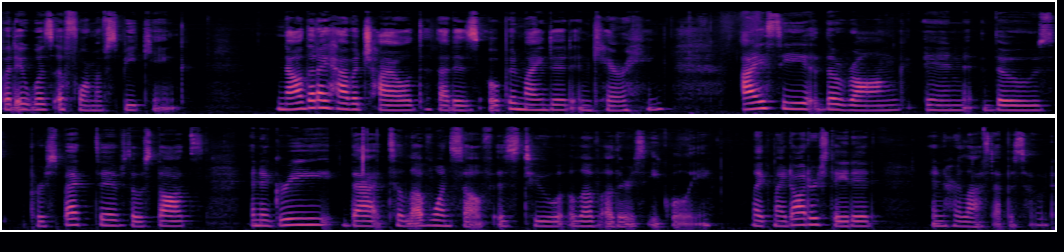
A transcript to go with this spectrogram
but it was a form of speaking. Now that I have a child that is open minded and caring, I see the wrong in those perspectives, those thoughts, and agree that to love oneself is to love others equally, like my daughter stated in her last episode.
